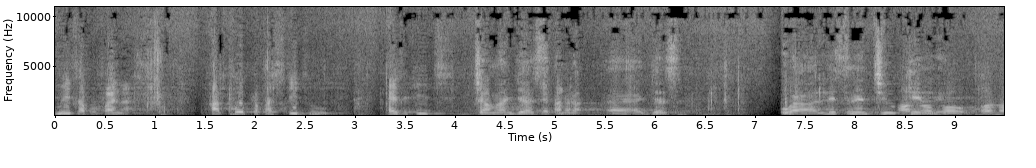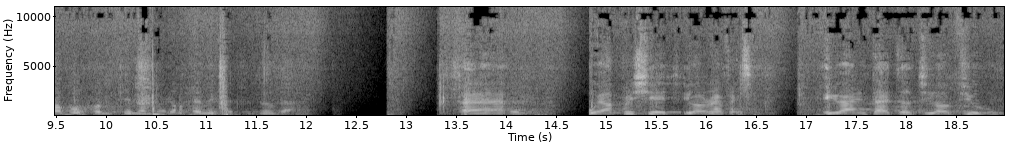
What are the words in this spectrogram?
Minister for Finance, had full capacity to execute Chairman, just, uh, just, we are listening to Kinley. Honorable, honorable committee member, you're permitted to do that. We appreciate your reference. You are entitled to your view.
